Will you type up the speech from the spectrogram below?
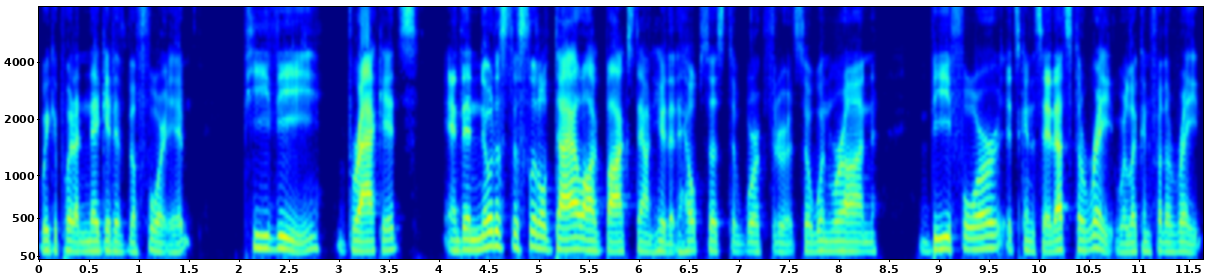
we could put a negative before it. PV brackets and then notice this little dialog box down here that helps us to work through it. So when we're on B4, it's going to say that's the rate. We're looking for the rate.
